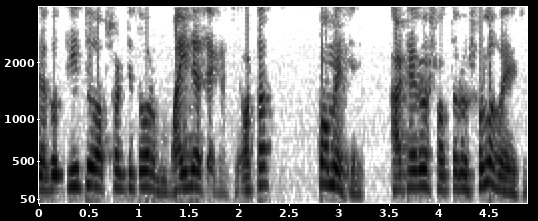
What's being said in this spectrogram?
দেখো, তৃতীয় অপশনটি তোমার মাইনাসে গেছে, অর্থাৎ কমেছে, আঠেরো, সতেরো, ষোলো হয়েছে।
